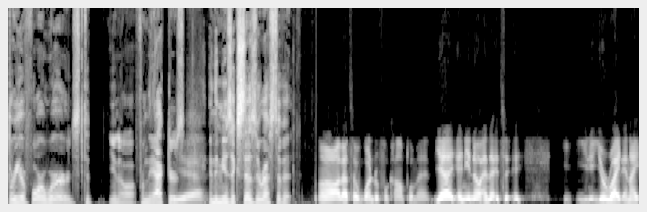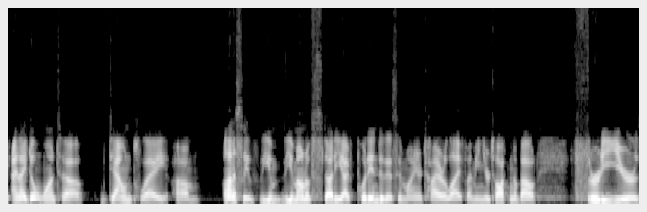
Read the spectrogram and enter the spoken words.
three or four words to you know from the actors, yeah. and the music says the rest of it. Oh, that's a wonderful compliment. Yeah, and you know, and it's it, you're right, and I and I don't want to downplay. Um, honestly, the the amount of study I've put into this in my entire life. I mean, you're talking about thirty years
